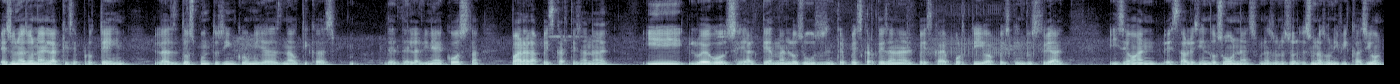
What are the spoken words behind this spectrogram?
Es una zona en la que se protegen las 2.5 millas náuticas desde la línea de costa para la pesca artesanal y luego se alternan los usos entre pesca artesanal, pesca deportiva, pesca industrial y se van estableciendo zonas, una, es una zonificación.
